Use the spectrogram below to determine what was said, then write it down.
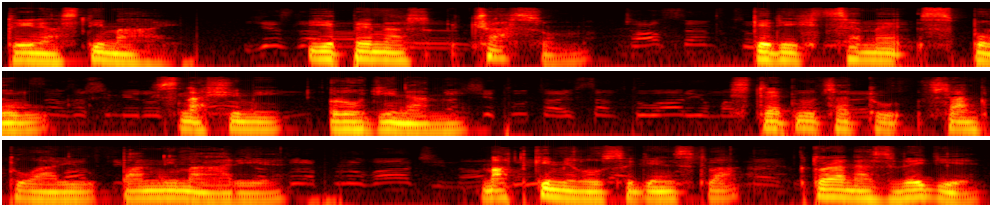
13. máj. Je pre nás časom, kedy chceme spolu s našimi rodinami stretnúť sa tu v sanktuáriu Panny Márie, Matky milosedenstva, ktorá nás vedie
